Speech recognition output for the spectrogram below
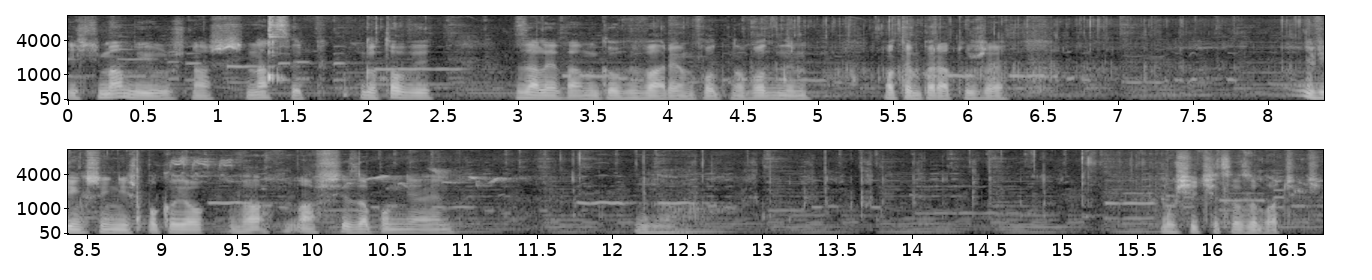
jeśli mamy już nasz nasyp gotowy, zalewamy go wywarem wodno-wodnym o temperaturze większej niż pokojowa, aż się zapomniałem. No. Musicie to zobaczyć.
